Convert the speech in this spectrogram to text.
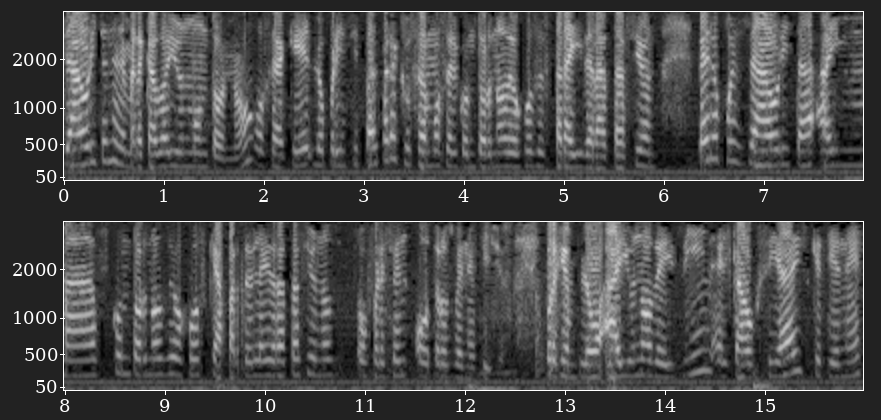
ya ahorita en el mercado hay un montón, ¿no? O sea que lo principal para que usamos el contorno de ojos es para hidratación, pero pues ya ahorita hay más contornos de ojos que aparte de la hidratación nos ofrecen otros beneficios. Por ejemplo, hay uno de Isdin, el Caoxy Ice, que tiene,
